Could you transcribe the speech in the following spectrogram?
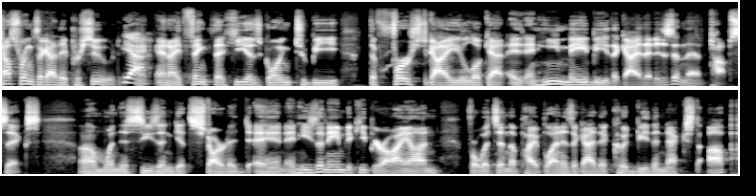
Kesselring's the guy they pursued. Yeah. and, I think that he is going to be the first guy you look at, and, and he may be the guy that is in that top six. Um, when this season gets started, and and he's a name to keep your eye on for what's in the pipeline as a guy that could be the next up.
